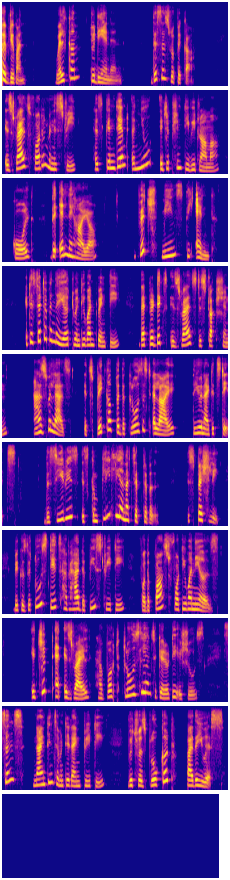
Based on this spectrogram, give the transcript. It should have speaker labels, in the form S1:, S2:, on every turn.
S1: Hello everyone. Welcome to DNN. This is Rupika. Israel's foreign ministry has condemned a new Egyptian TV drama called The El Nehaya, which means the end. It is set up in the year 2120 that predicts Israel's destruction as well as its breakup with the closest ally, the United States. The series is completely unacceptable, especially because the two states have had a peace treaty for the past 41 years. Egypt and Israel have worked closely on security issues since 1979 treaty which was brokered by the US.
